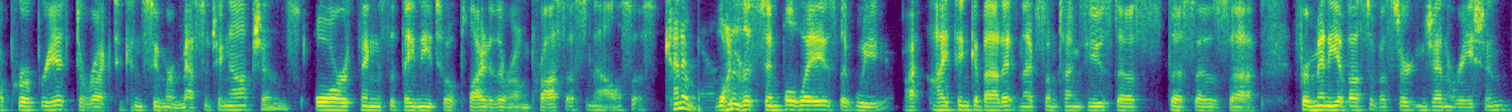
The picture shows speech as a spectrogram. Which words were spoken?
appropriate direct to consumer messaging options or things that they need to apply to their own process analysis. Kind of one of the simple ways that we I, I, think about it, and I've sometimes used this this as uh, for many of us of a certain generation.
